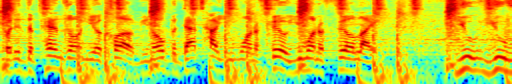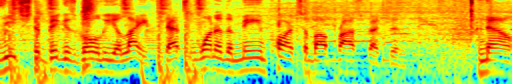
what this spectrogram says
but it depends on your club, you know, but that's how you want to feel. You want to feel like you, you reach the biggest goal of your life. That's one of the main parts about prospecting. Now,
